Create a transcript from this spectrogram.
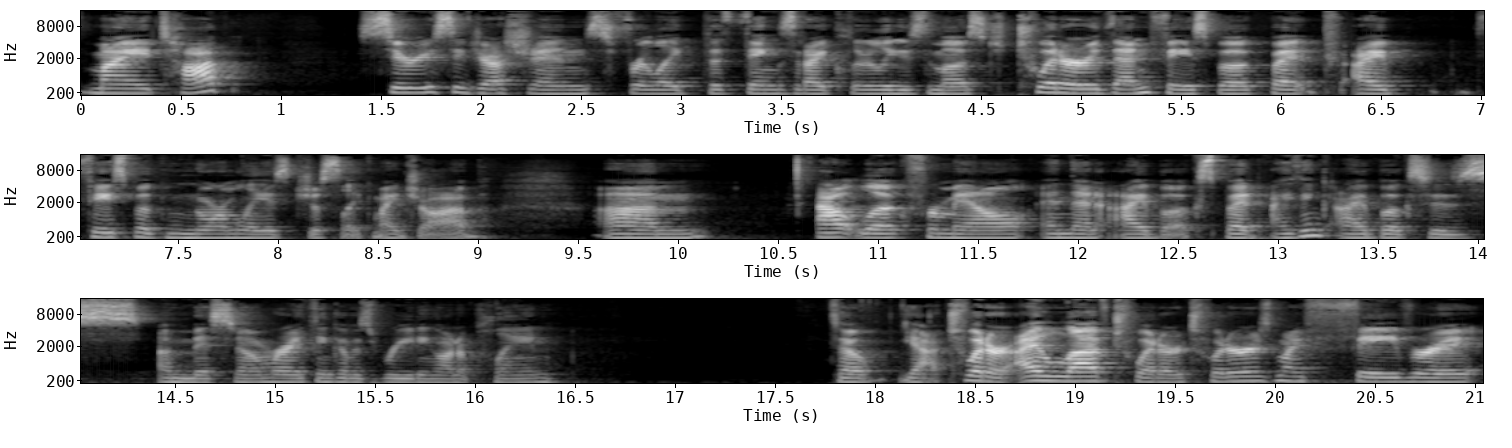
my top Siri's suggestions for like the things that I clearly use the most. Twitter, then Facebook, but I Facebook normally is just like my job. Um, Outlook for mail, and then iBooks. But I think iBooks is a misnomer. I think I was reading on a plane. So, yeah, Twitter. I love Twitter. Twitter is my favorite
